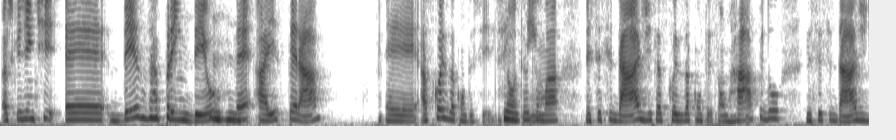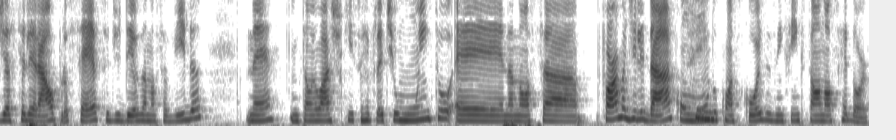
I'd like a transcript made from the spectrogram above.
Acho que a gente é, desaprendeu, uhum. né, a esperar é, as coisas acontecerem. Sim, então, assim, total. uma necessidade de que as coisas aconteçam rápido, necessidade de acelerar o processo de Deus na nossa vida, né? Então, eu acho que isso refletiu muito é, na nossa forma de lidar com Sim. o mundo, com as coisas, enfim, que estão ao nosso redor.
